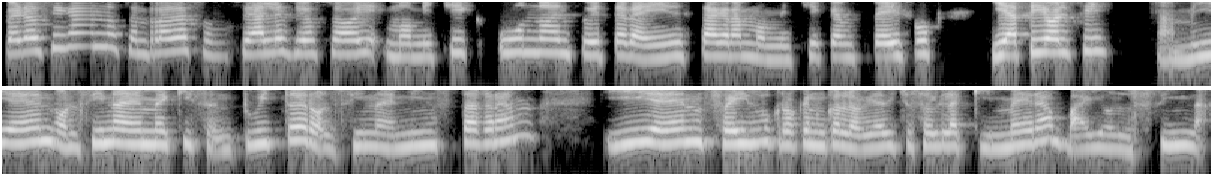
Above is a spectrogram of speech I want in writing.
Pero síganos en redes sociales. Yo soy Momichic1 en Twitter e Instagram, Momichic en Facebook. ¿Y a ti, Olsi? A mí en Olsina MX en Twitter, Olsina en Instagram y en Facebook, creo que nunca lo había dicho, soy la Quimera Bayolsina.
